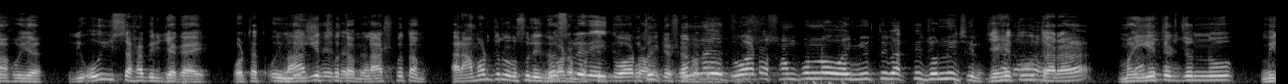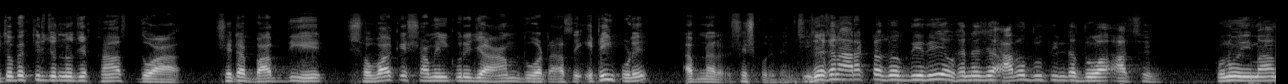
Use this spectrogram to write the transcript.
না হইয়া যদি ওই সাহাবির জায়গায় অর্থাৎ ওই মাইয়েত হতাম লাশ হতাম আর আমার জন্য রসুল এই দোয়াটা সম্পূর্ণ ওই মৃত্যু ব্যক্তির জন্যই ছিল। যেহেতু তারা মাইয়েতের জন্য মৃত ব্যক্তির জন্য যে খাস দোয়া সেটা বাদ দিয়ে সবাকে সামিল করে যে আম দোয়াটা আছে এটাই পড়ে আপনার শেষ করে দেন। যেখানে আর একটা যোগ দিয়ে দিই ওখানে যে আরও দু তিনটা দোয়া আছে। কোনো ইমাম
